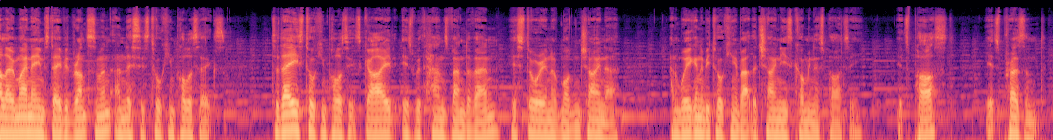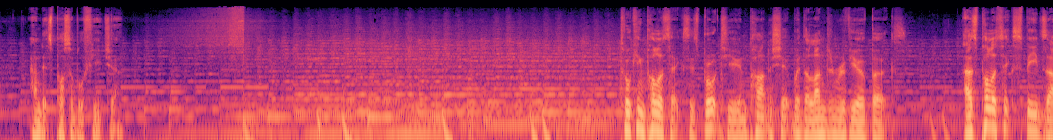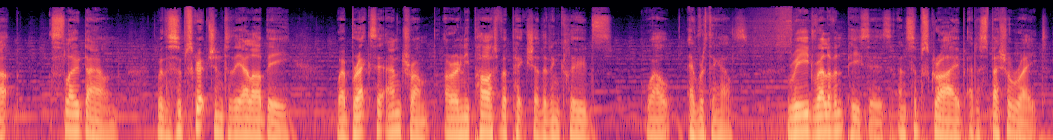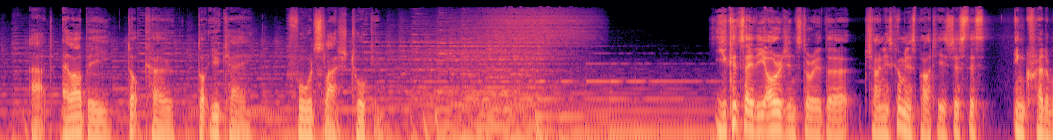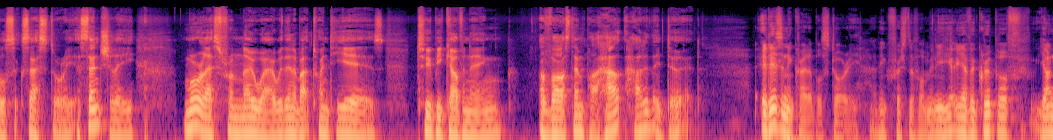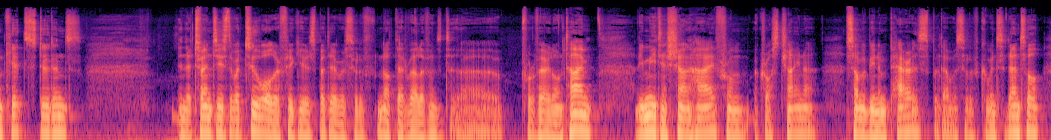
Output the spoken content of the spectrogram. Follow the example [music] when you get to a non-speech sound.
Hello, my name's David Runciman, and this is Talking Politics. Today's Talking Politics guide is with Hans van de Ven, historian of modern China, and we're going to be talking about the Chinese Communist Party, its past, its present, and its possible future. Talking Politics is brought to you in partnership with the London Review of Books. As politics speeds up, slow down with a subscription to the LRB, where Brexit and Trump are only part of a picture that includes, well, everything else. Read relevant pieces and subscribe at a special rate at lrb.co.uk forward slash talking. You could say the origin story of the Chinese Communist Party is just this incredible success story. Essentially, more or less from nowhere, within about 20 years, to be governing a vast empire. How, how did they do it? It is an incredible story, I think, first of all. I mean, you have a group of young kids, students. In their 20s, there were two older figures, but they were sort of not that relevant uh, for a very long time. They meet in Shanghai from across China some have been in Paris, but that was sort of coincidental.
